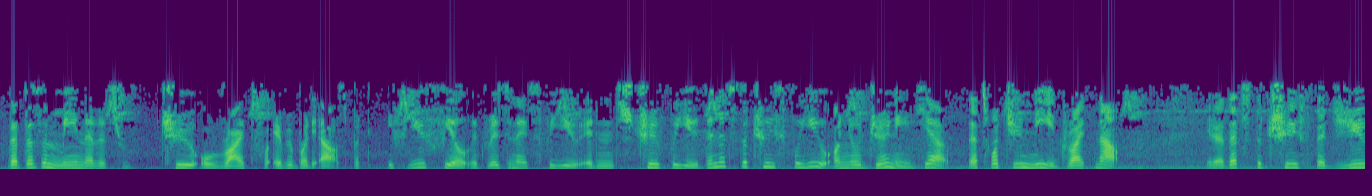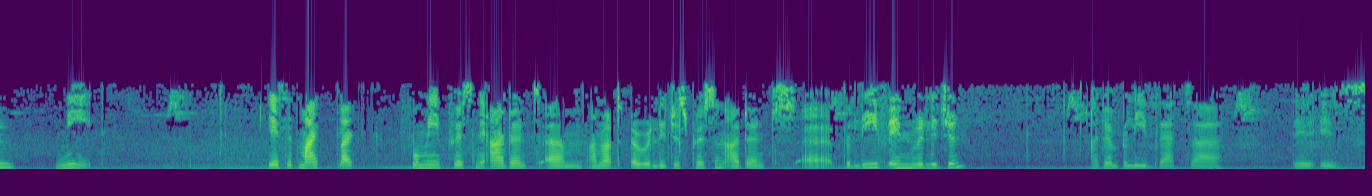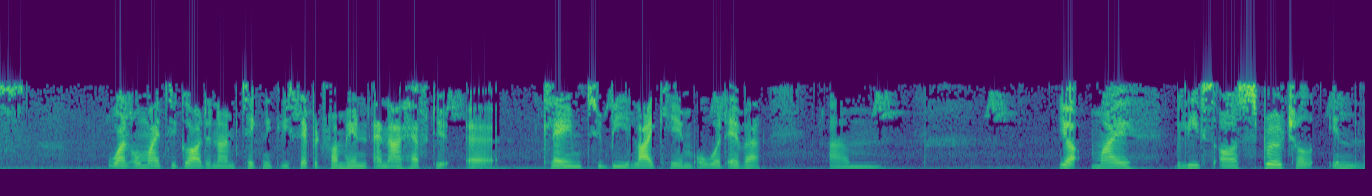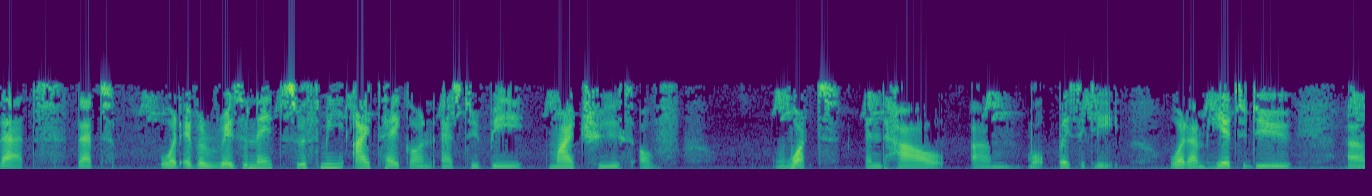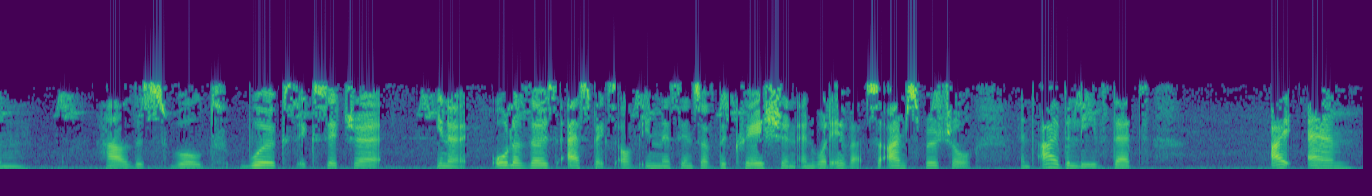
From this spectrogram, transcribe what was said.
that doesn't mean that it's true or right for everybody else. But if you feel it resonates for you and it's true for you, then it's the truth for you on your journey. Yeah, that's what you need right now. You know, that's the truth that you need. Yes, it might like for me personally, I don't. Um, I'm not a religious person. I don't uh, believe in religion. I don't believe that uh, there is one Almighty God and I'm technically separate from Him and I have to uh, claim to be like Him or whatever. Um, yeah, my beliefs are spiritual in that that whatever resonates with me, I take on as to be my truth of what and how, um, well, basically what I'm here to do, um, how this world works, etc. You know, all of those aspects of, in the sense of the creation and whatever. So I'm spiritual, and I believe that I am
